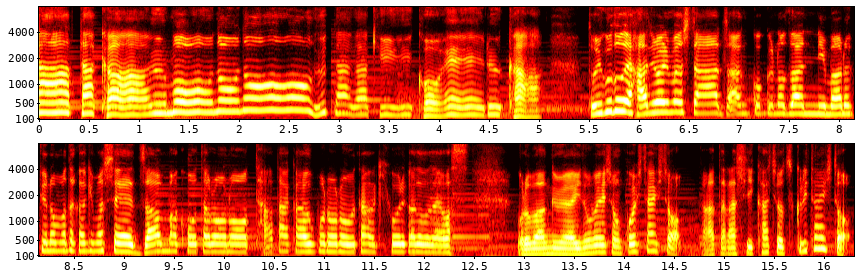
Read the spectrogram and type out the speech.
戦う者のの歌が聞こえるか。ということで始まりました。残酷の残に丸けのまた書きまして、ザンマコウタロウの戦う者の歌が聞こえるかでございます。この番組はイノベーションを起こしたい人、新しい価値を作りたい人、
